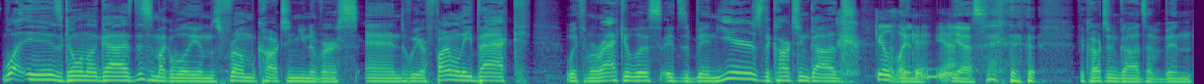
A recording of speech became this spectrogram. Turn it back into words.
What is going on, guys? This is Mykal Williams from Cartoon Universe, and we are finally back with Miraculous. It's been years. The cartoon gods Feels like been- it, yeah. Yes, the cartoon gods have been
